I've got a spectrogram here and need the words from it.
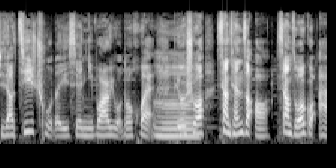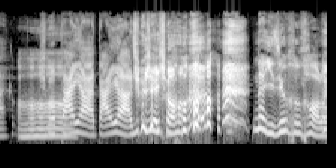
比较基础的一些尼泊尔语我都会，嗯比如说向前走、向左拐，哦，什么巴呀、达呀，就这种。那已经很好了。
